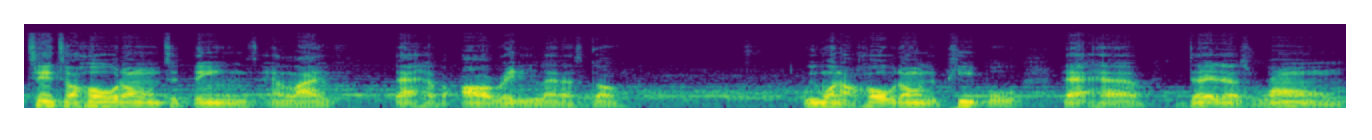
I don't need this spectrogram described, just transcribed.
tend to hold on to things in life that have already let us go. We want to hold on to people that have did us wrong,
